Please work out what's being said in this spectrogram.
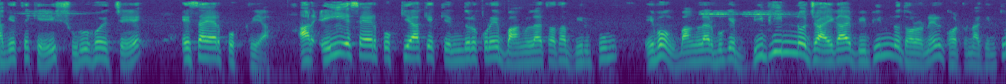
আগে থেকেই শুরু হয়েছে এসআইআর প্রক্রিয়া। আর এই এসআইআর প্রক্রিয়াকে কেন্দ্র করে বাংলা তথা বীরভূম এবং বাংলার বুকে বিভিন্ন জায়গায় বিভিন্ন ধরনের ঘটনা কিন্তু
